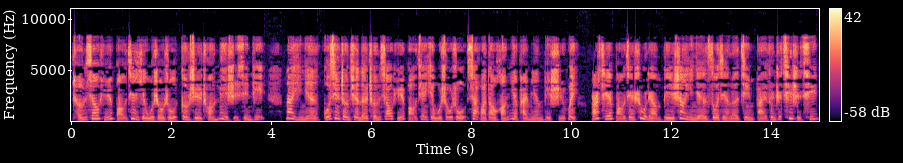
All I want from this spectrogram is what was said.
承销与保荐业务收入更是创历史新低。那一年，国信证券的承销与保荐业务收入下滑到行业排名第十位，而且保荐数量比上一年缩减了近百分之七十七。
